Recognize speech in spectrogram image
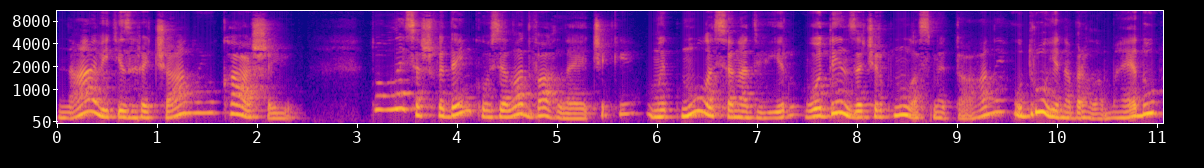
навіть із гречаною кашею. То Олеся швиденько взяла два глечики, метнулася на двір, в один зачерпнула сметани, у другий набрала меду,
